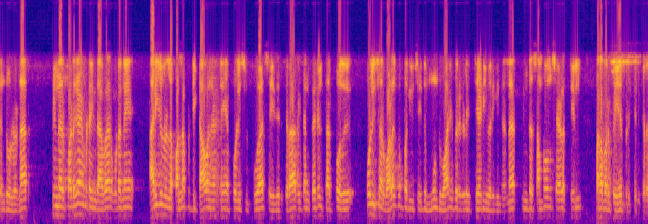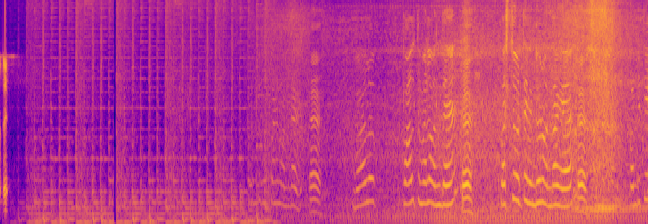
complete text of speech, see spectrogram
சென்றுள்ளனர். பின்னர் படுகாயமடைந்த அவர் உடனே அருகிலுள்ள பள்ளப்பட்டி காவல் நிலைய போலீசில் புகார் செய்திருக்கிறார். இதன் பேரில் தற்போது போலீசார் வழக்கு பதிவு செய்து மூன்று வாலிபர்களை தேடி வருகின்றனர். இந்த சம்பவம் சேலத்தில் பரபரப்பை ஏற்படுத்தியிருக்கிறது. பாலத்து மேலே வந்தேன் ஆ. ஃபஸ்ட்டு ஒருத்தர் ரெண்டு பேரும் வந்தாங்க. வந்துட்டு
